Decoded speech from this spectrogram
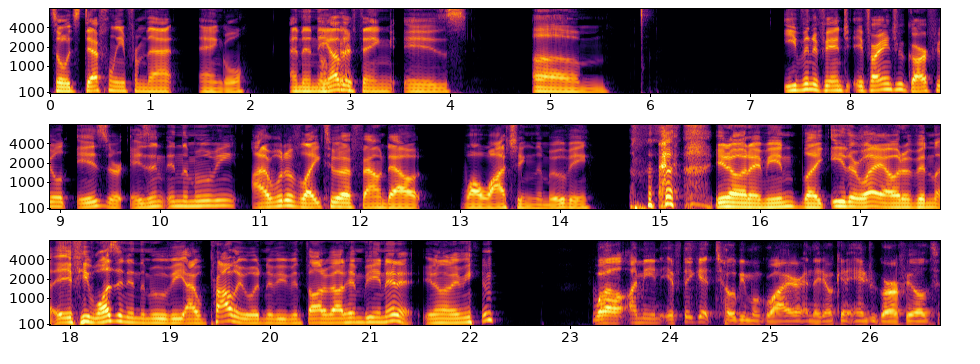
so it's definitely from that angle. And then the Okay. other thing is, um, even if Andrew, if Andrew Garfield is or isn't in the movie, I would have liked to have found out while watching the movie. you know what I mean? Like either way, I would have been. If he wasn't in the movie, I probably wouldn't have even thought about him being in it. You know what I mean? Well, I mean, if they get Tobey Maguire and they don't get Andrew Garfield,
